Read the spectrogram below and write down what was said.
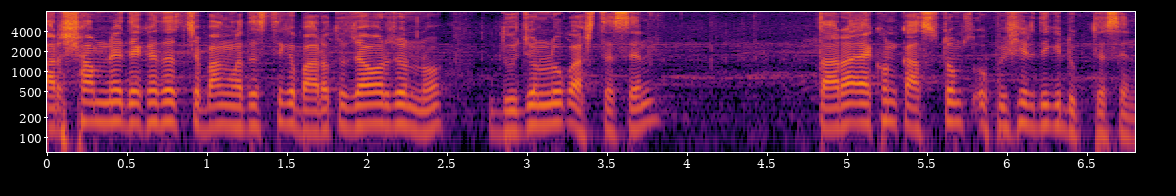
আর সামনে দেখা যাচ্ছে বাংলাদেশ থেকে ভারতে যাওয়ার জন্য দুজন লোক আসতেছেন। তারা এখন কাস্টমস অফিসের দিকে ঢুকতেছেন।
